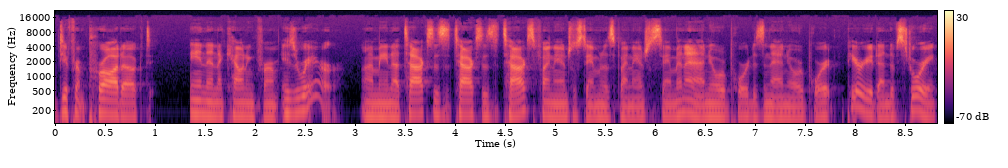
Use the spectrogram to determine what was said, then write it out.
different product in an accounting firm is rare I mean, a tax is a tax is a tax. Financial statement is financial statement. An annual report is an annual report. Period. End of story.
